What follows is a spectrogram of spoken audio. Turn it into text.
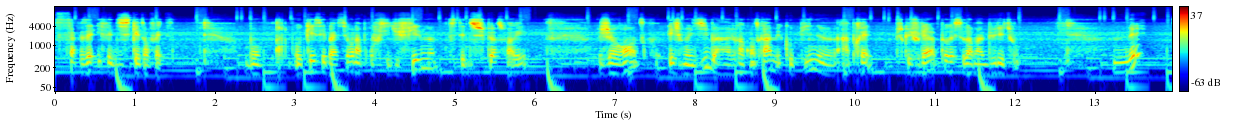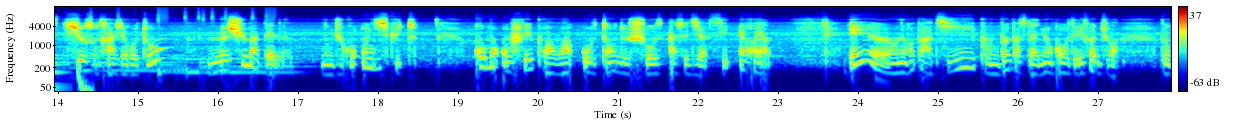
ça faisait effet disquette en fait. Bon, ok, c'est passé, on a profité du film, c'était une super soirée. Je rentre et je me dis, bah, je raconterai à mes copines euh, après, puisque je voulais un peu rester dans ma bulle et tout. Mais sur son trajet retour, monsieur m'appelle. Donc du coup, on discute. Comment on fait pour avoir autant de choses à se dire? C'est incroyable. Et euh, on est reparti pour une bonne partie de la nuit encore au téléphone, tu vois. Donc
